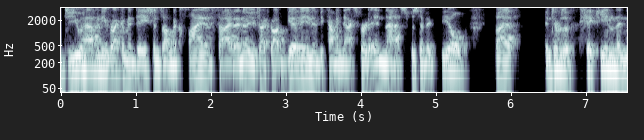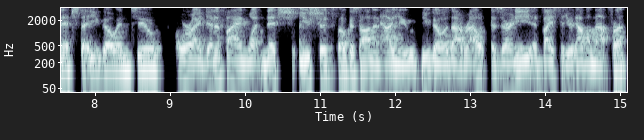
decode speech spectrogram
Do you have any recommendations on the client side? I know you talked about giving and becoming an expert in that specific field, but in terms of picking the niche that you go into or identifying what niche you should focus on and how you you go that route is there any advice that you would have on that front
